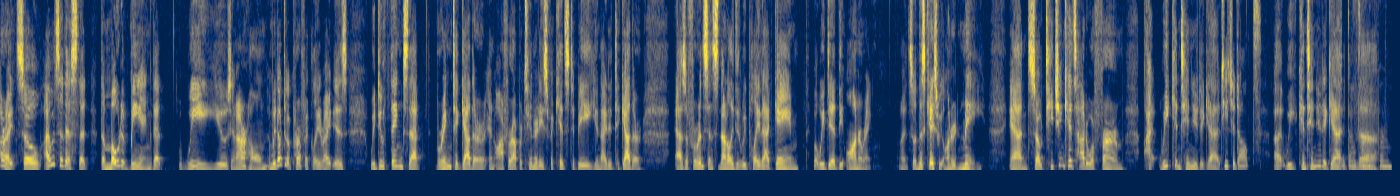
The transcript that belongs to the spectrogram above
All right. So I would say this: that the mode of being that we use in our home, and we don't do it perfectly, right? Is we do things that bring together and offer opportunities for kids to be united together. As a for instance, not only did we play that game, but we did the honoring. Right. So in this case, we honored me. And so teaching kids how to affirm I, we continue to get teach adults. Uh, we continue to get the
